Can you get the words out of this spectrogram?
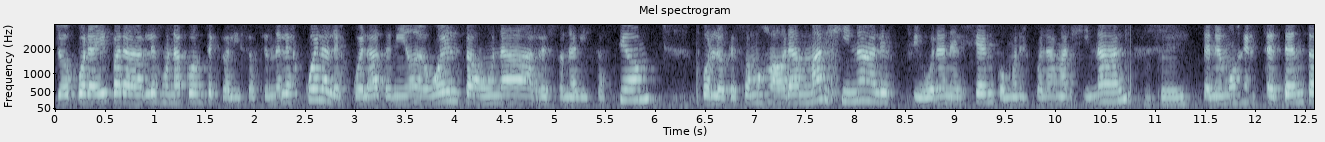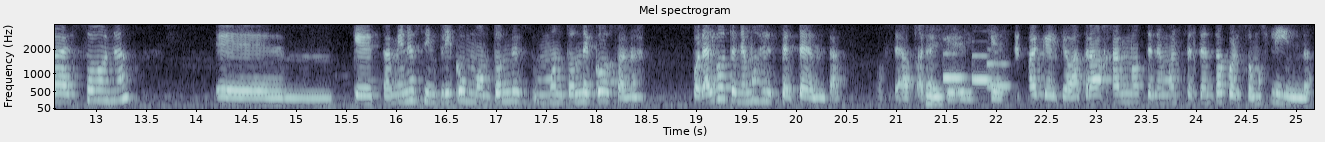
yo por ahí para darles una contextualización de la escuela, la escuela ha tenido de vuelta una resonalización, por lo que somos ahora marginales, figura en el GEN como una escuela marginal. Tenemos el 70 de zona, eh, que también eso implica un montón de, un montón de cosas. ¿no? Por algo tenemos el 70, o sea, para que el que sepa que el que va a trabajar no tenemos el 70 porque somos lindas.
